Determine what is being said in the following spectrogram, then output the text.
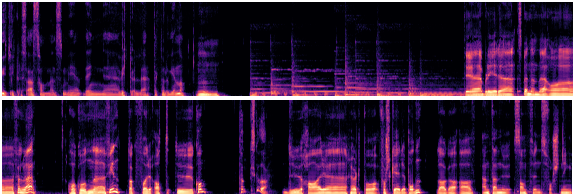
utvikle seg sammen med den eh, virtuelle teknologien. Da. Mm. Det blir eh, spennende å følge med. Håkon eh, Finn, takk for at du kom. Takk skal du ha. Du har uh, hørt på Forskerpodden, laga av NTNU Samfunnsforskning.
